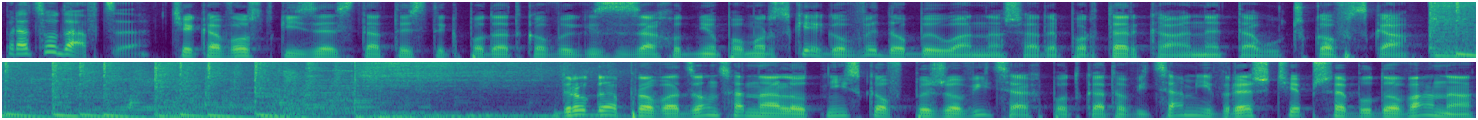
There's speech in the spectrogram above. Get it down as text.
pracodawcy. Ciekawostki ze statystyk podatkowych z zachodniopomorskiego wydobyła nasza reporterka Aneta Łuczkowska. Droga prowadząca na lotnisko w Pyrzowicach pod Katowicami wreszcie przebudowana.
